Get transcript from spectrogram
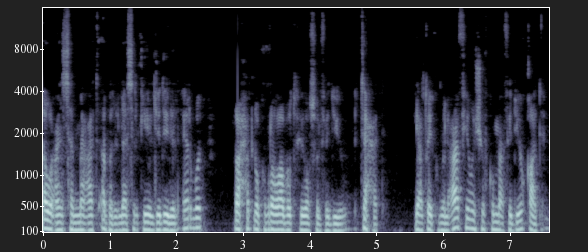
أو عن سماعات أبل اللاسلكية الجديدة ال AirPod راح أحط لكم روابط في وصف الفيديو تحت. يعطيكم العافية ونشوفكم مع فيديو قادم.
